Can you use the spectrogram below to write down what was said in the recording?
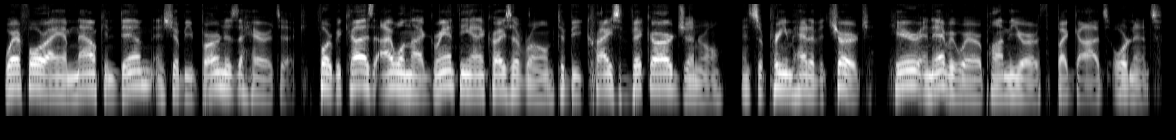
Wherefore I am now condemned and shall be burned as a heretic. For because I will not grant the Antichrist of Rome to be Christ's vicar general and supreme head of the church, here and everywhere upon the earth, by God's ordinance.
